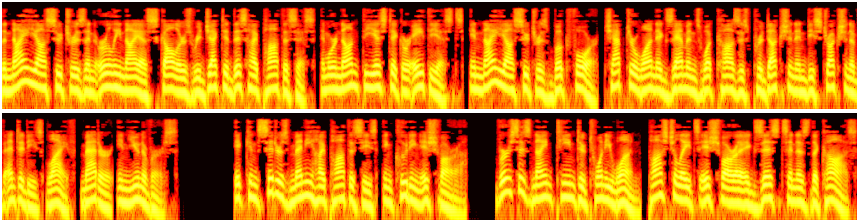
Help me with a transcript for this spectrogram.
the Nyayasutras and early Nyaya scholars rejected this hypothesis, and were non-theistic or atheists. In Nyayasutras Book 4, Chapter 1 examines what causes production and destruction of entities life, matter in universe. It considers many hypotheses, including Ishvara. Verses 19 to 21 postulates Ishvara exists and is the cause,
